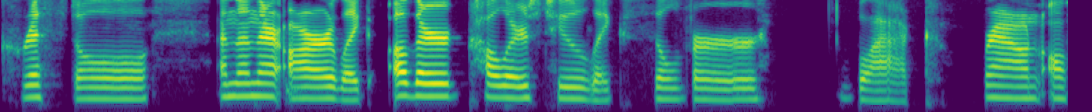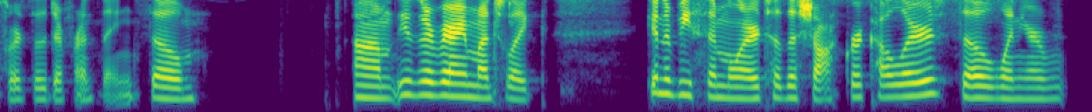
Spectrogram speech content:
crystal. And then there are like other colors too, like silver, black, brown, all sorts of different things. So um, these are very much like going to be similar to the chakra colors. So when you're,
